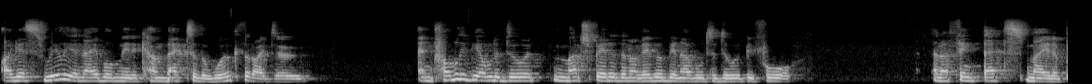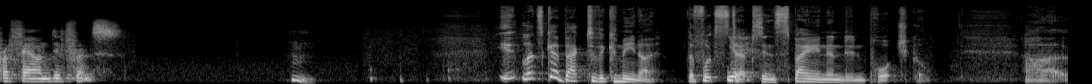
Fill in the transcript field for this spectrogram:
I guess, really enabled me to come back to the work that I do and probably be able to do it much better than I've ever been able to do it before. And I think that's made a profound difference. Hmm. Let's go back to the Camino, the footsteps yep. in Spain and in Portugal. Uh,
